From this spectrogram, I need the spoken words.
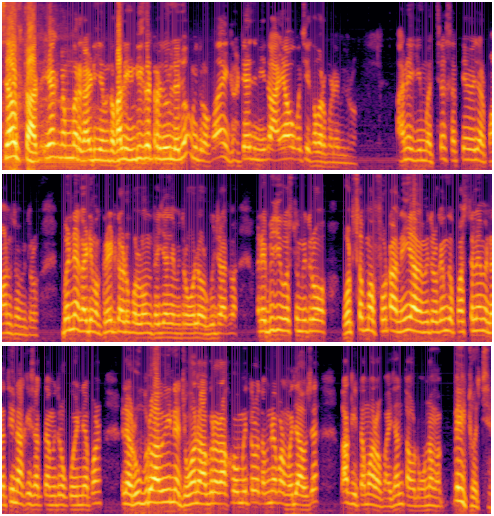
સેલ્ફ સ્ટાર્ટ એક નંબર ગાડી છે. મિત્રો ખાલી ઇન્ડિકેટર જોઈ લેજો, મિત્રો. કાંઈ ઘટે જ નહીં. તો અહીંયા આવો પછી ખબર પડે, મિત્રો. આની કિંમત છે સત્યાવીસ હજાર પાંચસો, મિત્રો. બંને ગાડીમાં ક્રેડિટ કાર્ડ ઉપર લોન થઈ જશે, મિત્રો, ઓલ ગુજરાતમાં. અને બીજી વસ્તુ, મિત્રો વોટ્સઅપમાં ફોટા નહીં આવે, મિત્રો. કેમ કે પર્સનલ અમે નથી નાખી શકતા, મિત્રો, કોઈને પણ. એટલે રૂબરૂ આવીને જોવાનો આગ્રહ રાખો, મિત્રો. તમને પણ મજા આવશે. બાકી તમારો ભાઈ જનતા ઓટો ઉનામાં બેઠો જ છે.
